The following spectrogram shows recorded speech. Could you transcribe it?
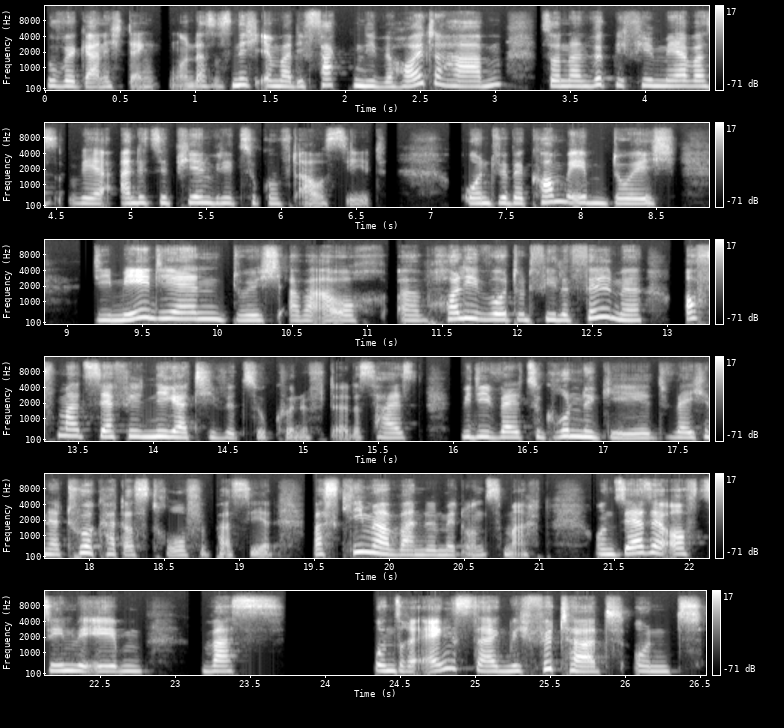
wo wir gar nicht denken. Und das ist nicht immer die Fakten, die wir heute haben, sondern wirklich viel mehr, was wir antizipieren, wie die Zukunft aussieht. Und wir bekommen eben durch die Medien, durch aber auch äh, Hollywood und viele Filme oftmals sehr viel negative Zukünfte. Das heißt, wie die Welt zugrunde geht, welche Naturkatastrophe passiert, was Klimawandel mit uns macht. Und sehr, sehr oft sehen wir eben, was unsere Ängste eigentlich füttert und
